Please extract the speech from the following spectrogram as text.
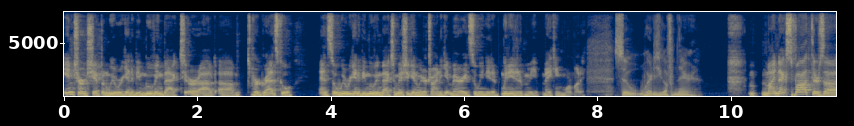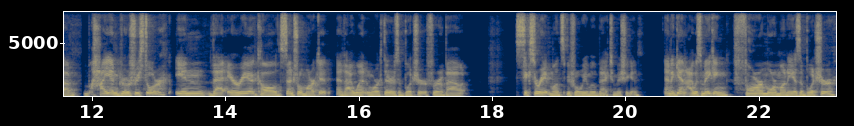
internship and we were going to be moving back to, or uh, um, her grad school and so we were going to be moving back to Michigan. We were trying to get married, so we needed we needed to be making more money. So where did you go from there? My next spot, there's a high end grocery store in that area called Central Market, and I went and worked there as a butcher for about six or eight months before we moved back to Michigan. And again, I was making far more money as a butcher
